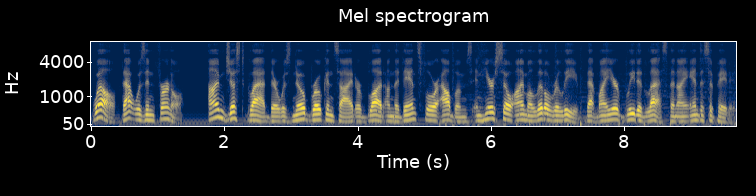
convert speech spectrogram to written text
Well, that was infernal. I'm just glad there was no Brokencyde or Blood on the dance floor albums in here so I'm a little relieved that my ear bleeded less than I anticipated.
